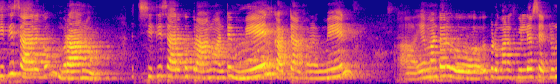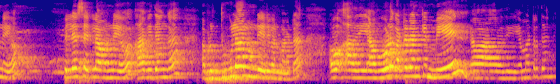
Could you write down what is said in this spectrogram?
చితిసారకం మ్రాను చితి సారకు ప్రాణం అంటే మెయిన్ కట్ట మెయిన్ ఏమంటారు ఇప్పుడు మనకు పిల్లర్స్ ఎట్లున్నాయో పిల్లర్స్ ఎట్లా ఉన్నాయో ఆ విధంగా అప్పుడు దూలాలు ఉండేవి అనమాట అది ఆ ఓడ కట్టడానికి మెయిన్ అది ఏమంటారు దాన్ని?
